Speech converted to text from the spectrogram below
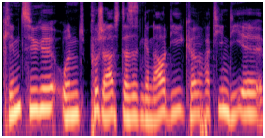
Klimmzüge und Push-ups, das sind genau die Körperpartien, die ihr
